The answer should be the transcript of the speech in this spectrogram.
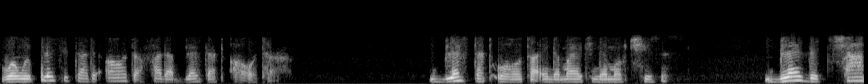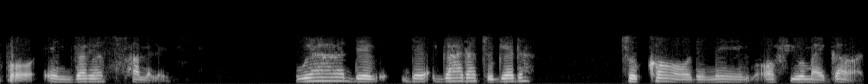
When we place it at the altar, Father, bless that altar. Bless that altar in the mighty name of Jesus. Bless the chapel in various families where they, they gather together to call the name of you, my God.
